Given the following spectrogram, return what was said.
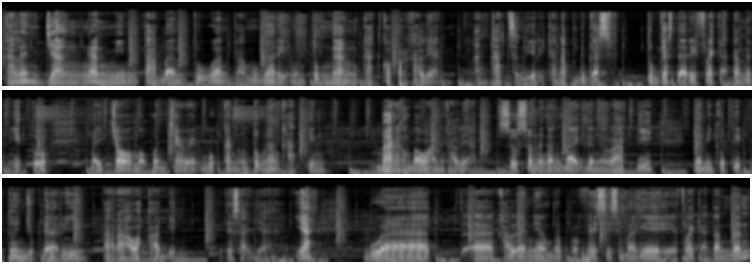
kalian jangan minta bantuan pramugari untuk ngangkat koper kalian. Angkat sendiri karena tugas tugas dari flight attendant itu baik cowok maupun cewek bukan untuk ngangkatin barang bawaan kalian. Susun dengan baik dan rapi dan ikuti petunjuk dari para awak kabin. Itu saja ya. Buat uh, kalian yang berprofesi sebagai flight attendant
